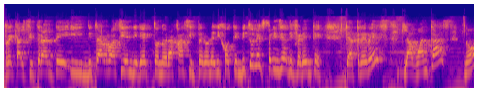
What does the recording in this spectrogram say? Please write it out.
recalcitrante, y invitarlo así en directo no era fácil, pero le dijo, te invito a una experiencia diferente, ¿te atreves? ¿La aguantas? ¿No?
